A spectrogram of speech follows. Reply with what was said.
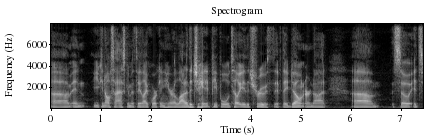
Um, and you can also ask them if they like working here. A lot of the jaded people will tell you the truth if they don't or not. Um, so it's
